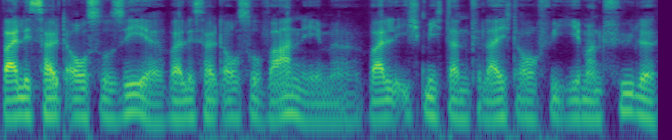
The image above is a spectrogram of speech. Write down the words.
weil ich es halt auch so sehe, weil ich es halt auch so wahrnehme, weil ich mich dann vielleicht auch wie jemand fühle,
